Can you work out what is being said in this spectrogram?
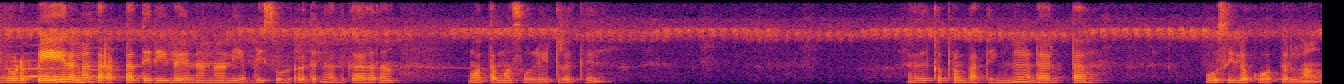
இதோட பேரெல்லாம் கரெக்டாக தெரியல என்னென்னு எப்படி சொல்கிறதுன்னு அதுக்காக தான் மொத்தமாக சொல்லிகிட்ருக்கு அதுக்கப்புறம் பார்த்திங்கன்னா டைரெக்டாக ஊசியில் கோத்துடலாம்.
